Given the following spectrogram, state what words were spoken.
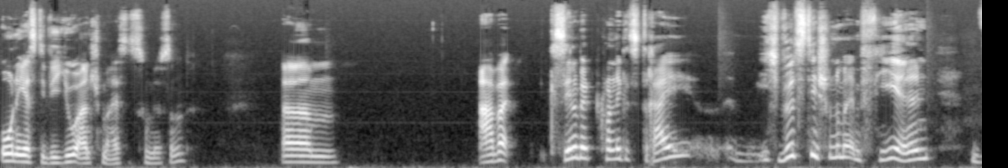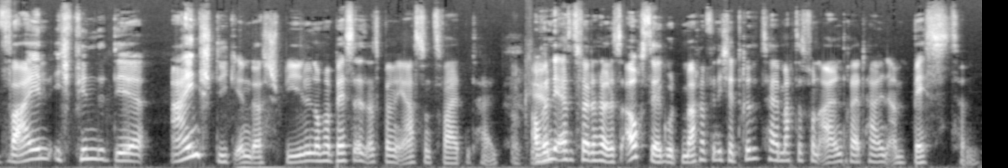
Ohne jetzt die Wii U anschmeißen zu müssen. Ähm, aber Xenoblade Chronicles 3, ich würde es dir schon immer empfehlen, weil ich finde, der Einstieg in das Spiel nochmal besser ist als beim ersten und zweiten Teil. Okay. Auch wenn der erste und zweite Teil das auch sehr gut machen, finde ich, der dritte Teil macht das von allen drei Teilen am besten.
